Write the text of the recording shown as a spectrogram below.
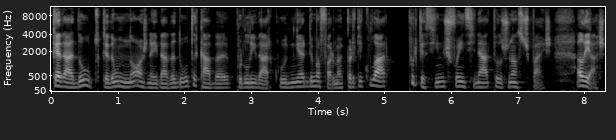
cada adulto, cada um de nós na idade adulta acaba por lidar com o dinheiro de uma forma particular. porque assim nos foi ensinado pelos nossos pais. Aliás,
